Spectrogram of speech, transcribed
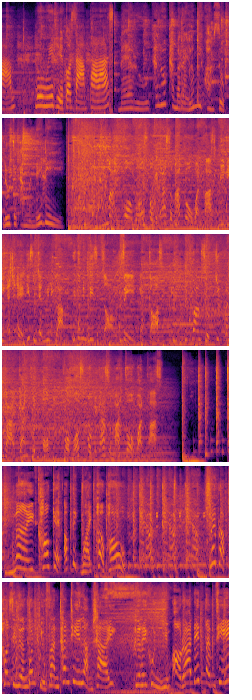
33 ดูมือถือกด3 plus แม่รู้ถ้าลูกทำอะไรแล้วมีความสุข ลูกจะทำมันได้ดี ใหม่โฟโมสโอเมก้าสมาร์ทโกวันพลัส BDHA 27 มิลลิกรัม วิตามิน B12 C และกอสความสุขจุดประกายการค้นพบโฟโมสโอเมก้าสมาร์ทโกวันพลัสใหม่คอเกตออปติกไวท์เพอร์เพลช่วยปรับโทนสีเหลืองบนผิวฟันทันทีหลังใช้ เพื่อให้คุณยิ้มออร่าได้เต็มที่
